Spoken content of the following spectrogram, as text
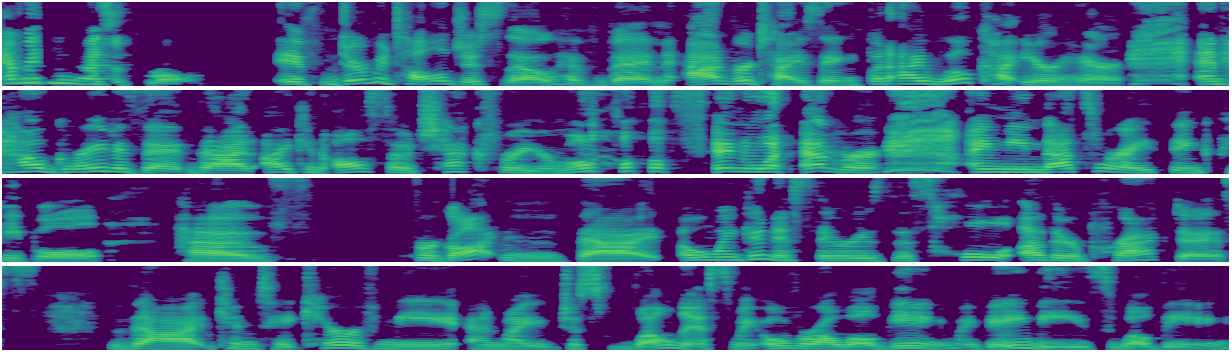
everything has its role if dermatologists though have been advertising but i will cut your hair. And how great is it that i can also check for your moles and whatever? I mean that's where i think people have forgotten that oh my goodness there is this whole other practice that can take care of me and my just wellness my overall well-being my baby's well-being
